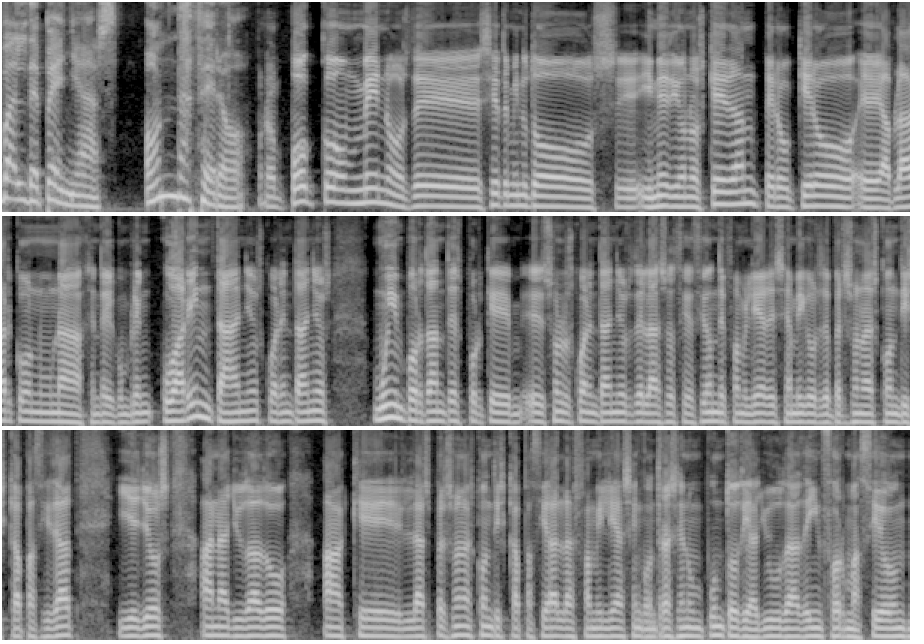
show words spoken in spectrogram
Valdepeñas. Onda Cero. Bueno, poco menos de siete minutos y medio nos quedan, pero quiero eh, hablar con una gente que cumplen 40 años, 40 años muy importantes porque eh, son los 40 años de la Asociación de Familiares y Amigos de Personas con Discapacidad y ellos han ayudado a que las personas con discapacidad, las familias, encontrasen un punto de ayuda, de información,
